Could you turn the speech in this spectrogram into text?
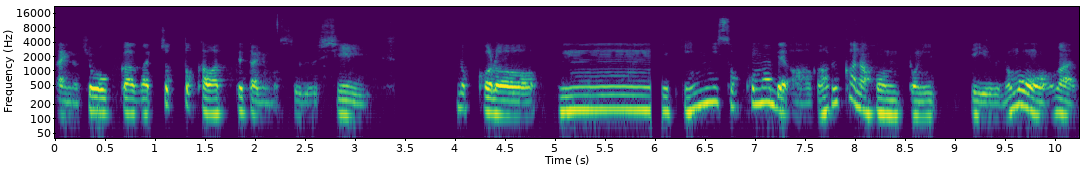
回の評価がちょっと変わってたりもするし、だから、うん、金利そこまで上がるかな、本当にっていうのも、まあ、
